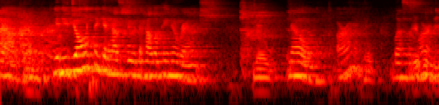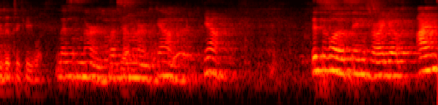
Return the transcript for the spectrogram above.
yeah. And you don't think it has to do with the jalapeno ranch? No, No. All right. Nope. Lesson it would be the tequila. Lesson learned. Lesson Yeah. learned. Yeah, yeah. This is one of those things where I go, I'm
